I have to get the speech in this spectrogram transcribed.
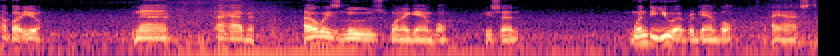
How about you? Nah, I haven't. I always lose when I gamble, he said. When do you ever gamble? I asked.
